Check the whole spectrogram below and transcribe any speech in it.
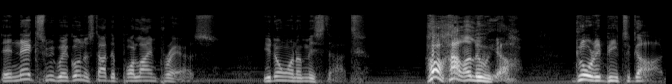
The next week we're going to start the Pauline prayers. You don't want to miss that. Oh, hallelujah! Glory be to God.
